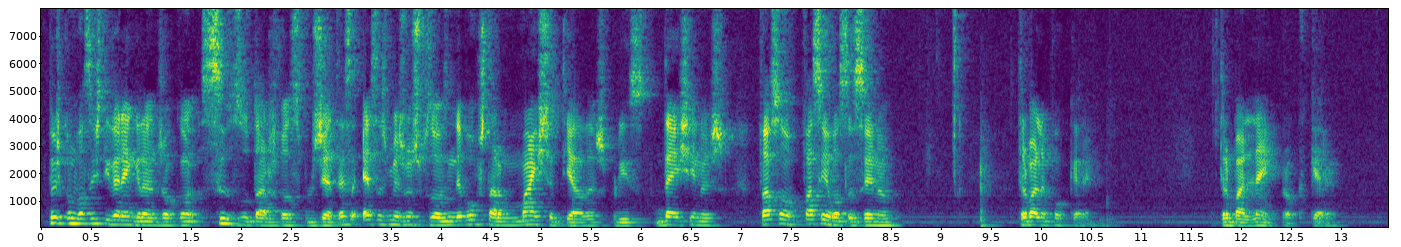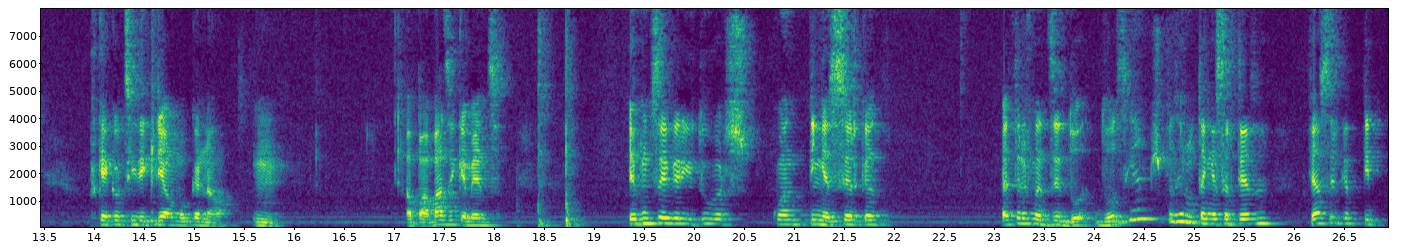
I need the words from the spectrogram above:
Depois, quando vocês estiverem grandes ou se resultar os vossos projetos, essa, essas mesmas pessoas ainda vão estar mais chateadas, por isso, deixem-nas, façam, façam a vossa cena, trabalhem para o que querem. Trabalhem para o que querem. Porque é que eu decidi criar o meu canal? Hum. Opa, basicamente, eu comecei a ver youtubers quando tinha cerca de. Atrevo-me a dizer 12 anos, mas eu não tenho a certeza. Já cerca de tipo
